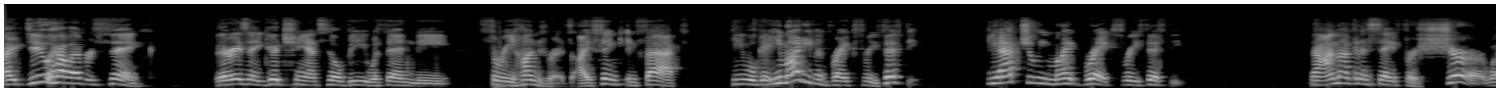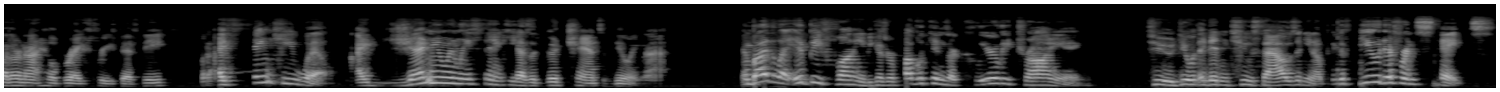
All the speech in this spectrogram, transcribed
I do, however, think there is a good chance he'll be within the 300s. I think, in fact, he will get, he might even break 350. He actually might break 350. Now, I'm not going to say for sure whether or not he'll break 350, but I think he will. I genuinely think he has a good chance of doing that. And by the way, it'd be funny because Republicans are clearly trying to do what they did in 2000, you know, pick a few different states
